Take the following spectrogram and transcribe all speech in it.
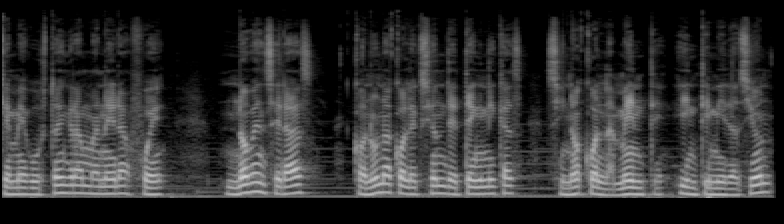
que me gustó en gran manera fue, no vencerás con una colección de técnicas, sino con la mente, intimidación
